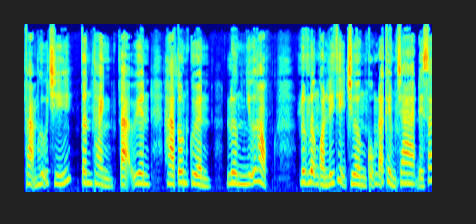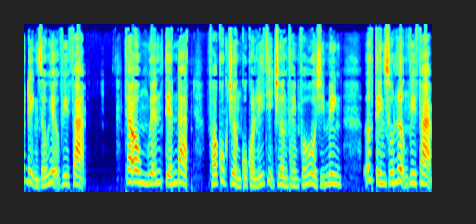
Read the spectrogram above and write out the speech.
Phạm Hữu Trí, Tân Thành, Tạ Uyên, Hà Tôn Quyền, Lương Nhữ Học, lực lượng quản lý thị trường cũng đã kiểm tra để xác định dấu hiệu vi phạm. Theo ông Nguyễn Tiến Đạt, Phó cục trưởng Cục Quản lý thị trường thành phố Hồ Chí Minh, ước tính số lượng vi phạm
